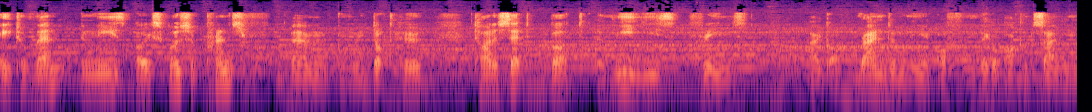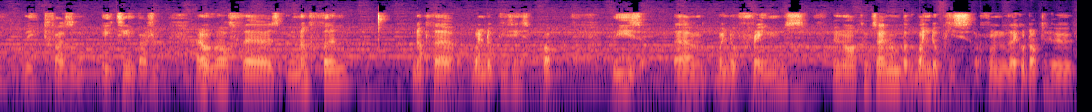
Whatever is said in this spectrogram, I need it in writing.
eight of them, and these are exclusive prints um, from the Doctor Who TARDIS set, but these frames I got randomly off the LEGO Arkham Asylum, the 2018 version. I don't know if there's enough for them, enough for window pieces, but these um, window frames in Arkham Asylum, but the window pieces are from the LEGO Doctor Who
